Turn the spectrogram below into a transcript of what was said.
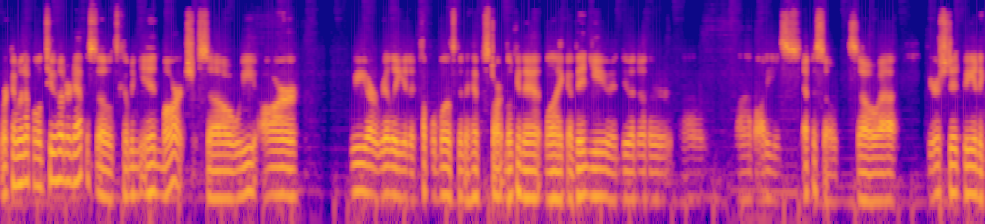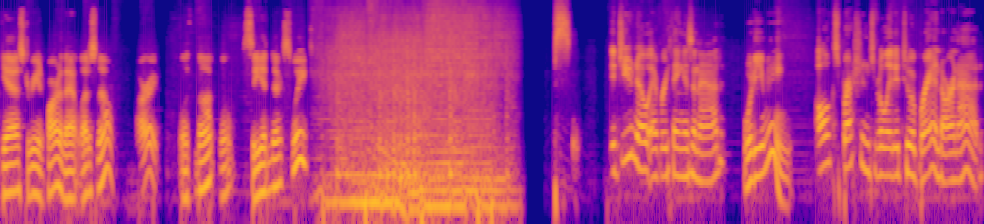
We're coming up on 200 episodes coming in March, so we are we are really in a couple months going to have to start looking at like a venue and do another uh, live audience episode. So uh, if you're interested in being a guest or being a part of that, let us know. All right. Well, if not, we'll see you next week. Psst. Did you know everything is an ad? What do you mean? All expressions related to a brand are an ad.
